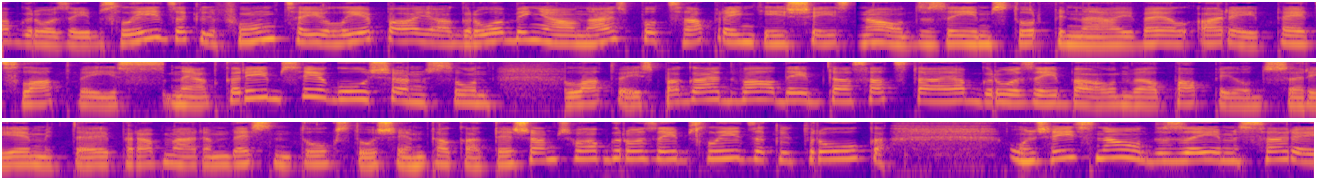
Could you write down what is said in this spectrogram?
apgrozības līdzekļu funkciju Liepājā, Grobiņā un aizputs apriņķī šīs naudas zīmes turpināja vēl arī pēc Latvijas neatkarības iegūšanas, un Latvijas pagaidu valdība tās atstāja apgrozībā un vēl papildus arī emitēja par apmēram 10 tūkstošiem, tā kā tiešām šo apgrozības līdzekļu trūka. Un šīs naudas zīmes arī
